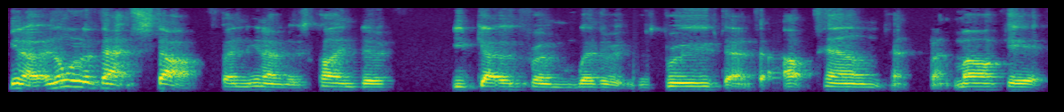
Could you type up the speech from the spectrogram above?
you know, and all of that stuff, and you know, it was kind of. You'd go from whether it was Groove down to Uptown, to Black Market,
